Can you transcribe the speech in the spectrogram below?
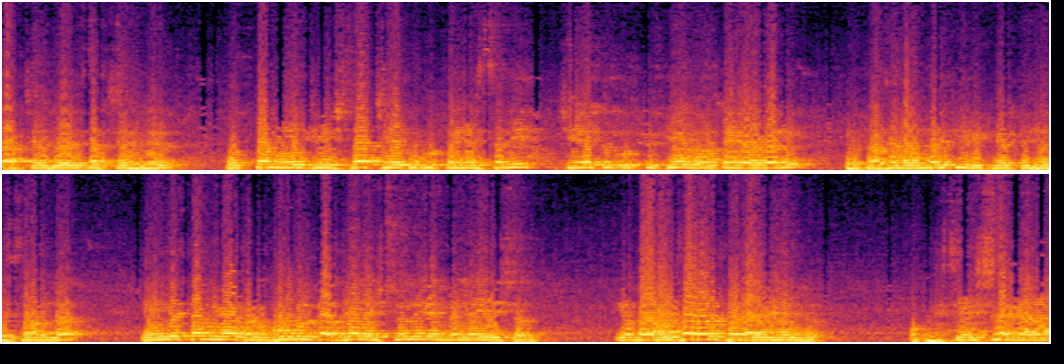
సక్సెస్ లేదు సక్సెస్ లేదు. మొత్తం ఏం చేసినా చేతి గుర్తు చేస్తుంది చేతి గుర్తుకే ఓటేయాలని ప్రజలందరికీ విజ్ఞప్తి చేస్తా ఉన్నా. ఏం చేస్తాం? మేము అక్కడ భూములు కబ్జా చేసిన ఎమ్మెల్యే చేసినాం ఇక భరించబడుతుంది ఐదేళ్ళు. ఒకటి చేసినాం కదా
